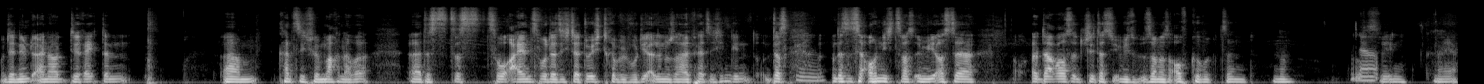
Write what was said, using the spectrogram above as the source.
und der nimmt einer direkt, dann ähm, kannst nicht viel machen, aber äh, das das 2-1, wo der sich da durchtribbelt, wo die alle nur so halbherzig hingehen und das Mhm. und das ist ja auch nichts, was irgendwie aus der äh, daraus entsteht, dass sie irgendwie besonders aufgerückt sind. Ne? Ja. Deswegen, naja.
